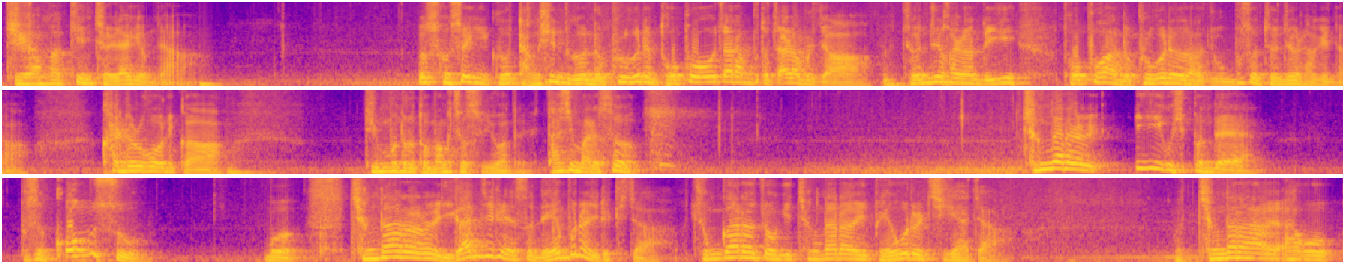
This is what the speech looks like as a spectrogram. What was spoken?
기가 막힌 전략이 없냐. 그 서생이 그 당신 그 너풀거리는 도포 자랑부터 잘라버리자. 전쟁하려는데 이 도포가 너풀거려가지고 무슨 전쟁을 하겠냐. 칼 들고 오니까 뒷문으로 도망쳤어, 요한들. 다시 말해서 청나라를 이기고 싶은데 무슨 꼼수, 뭐 청나라를 이간질을 해서 내분을 일으키자. 중가라족이 청나라의 배후를 치게 하자. 뭐 청나라하고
